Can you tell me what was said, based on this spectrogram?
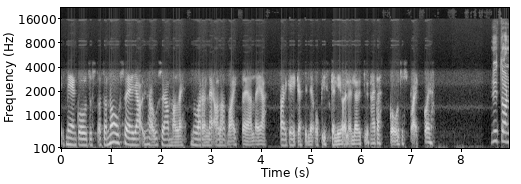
että meidän koulutustaso nousee ja yhä useammalle nuorelle alanvaihtajalle ja kaikenikäisille opiskelijoille löytyy näitä koulutuspaikkoja. Nyt on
